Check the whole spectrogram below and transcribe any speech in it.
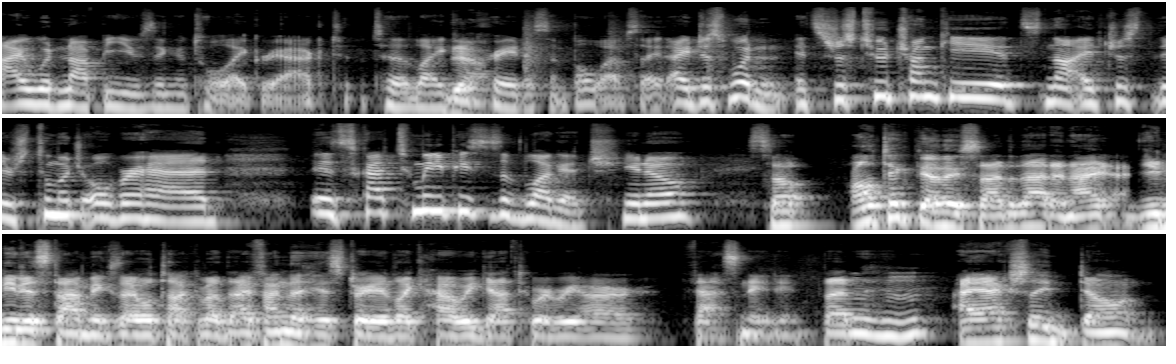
I would not be using a tool like React to like Yeah. create a simple website. I just wouldn't. It's just too chunky. It's not, it just, there's too much overhead. It's got too many pieces of luggage, you know? So I'll take the other side of that, and I you need to stop me because I will talk about that. I find the history of like how we got to where we are fascinating, but mm-hmm. I actually don't,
